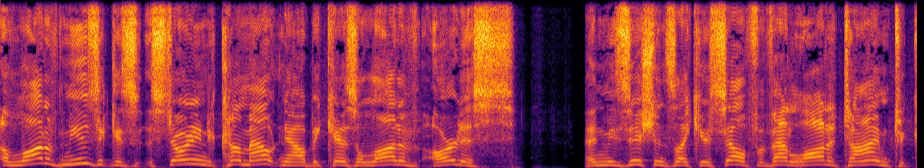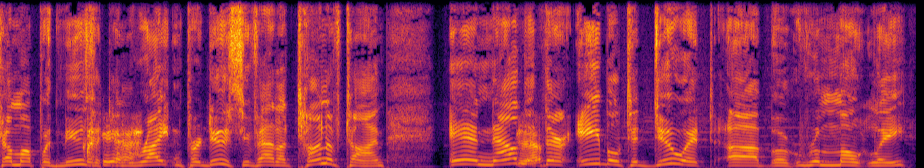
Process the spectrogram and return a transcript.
a lot of music is starting to come out now because a lot of artists and musicians like yourself have had a lot of time to come up with music Yeah. and write and produce. You've had a ton of time. And now that they're able to do it uh, remotely,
